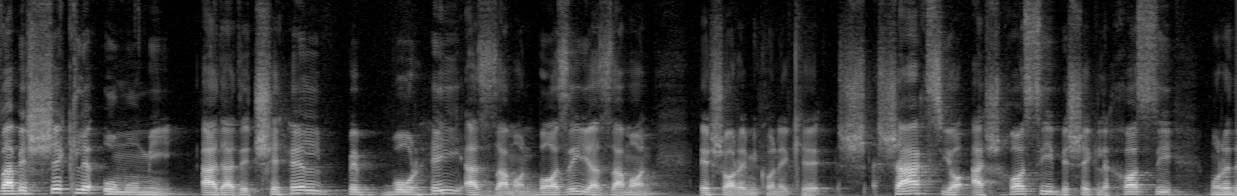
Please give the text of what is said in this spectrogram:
و به شکل عمومی عدد چهل به برهی از زمان بازه ای از زمان اشاره می‌کنه که شخص یا اشخاصی به شکل خاصی مورد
